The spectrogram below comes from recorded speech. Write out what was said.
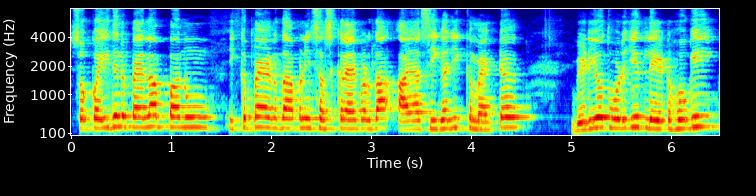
ਸੋ ਕਈ ਦਿਨ ਪਹਿਲਾਂ ਆਪਾਂ ਨੂੰ ਇੱਕ ਭੈਣ ਦਾ ਆਪਣੀ ਸਬਸਕ੍ਰਾਈਬਰ ਦਾ ਆਇਆ ਸੀਗਾ ਜੀ ਕਮੈਂਟ ਵੀਡੀਓ ਥੋੜੀ ਜਿਹੀ ਲੇਟ ਹੋ ਗਈ।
